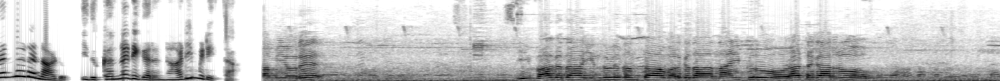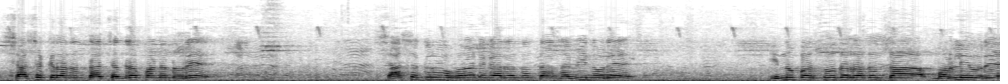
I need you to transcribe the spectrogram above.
ಕನ್ನಡ ನಾಡು. ಇದು ಕನ್ನಡಿಗರ ನಾಡಿಮಿಡಿತ. ಸ್ವಾಮಿಯವರೇ, ಈ ಭಾಗದ ಹಿಂದುಳಿದಂತ ವರ್ಗದ ನಾಯಕರು, ಹೋರಾಟಗಾರರು, ಶಾಸಕರಾದಂತ ಚಂದ್ರಪ್ಪಣ್ಣನವರೇ, ಶಾಸಕರು, ಹೋರಾಟಗಾರರಾದಂತ ನವೀನ್ ಅವರೇ ಇನ್ನೊಬ್ಬ ಸೋದರರಾದಂತ ಮುರಳಿ ಅವರೇ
